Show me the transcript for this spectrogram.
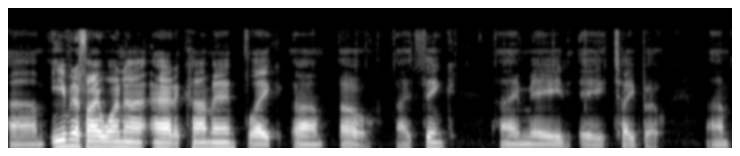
Um, even if I want to add a comment like, um, oh, I think I made a typo. Um,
